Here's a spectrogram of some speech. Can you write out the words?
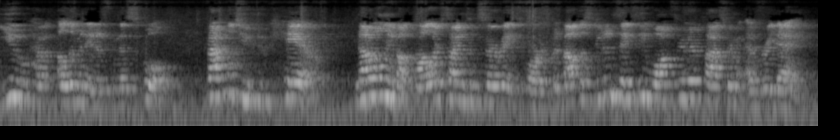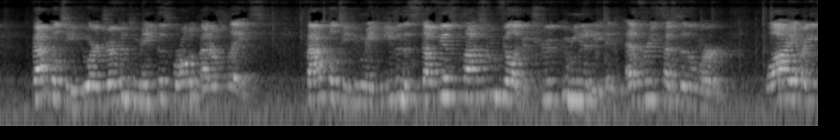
you have eliminated from this school. Faculty who care, not only about dollar signs and survey scores, but about the students they see walk through their classroom every day. Faculty who are driven to make this world a better place. Faculty who make even the stuffiest classroom feel like a true community in every sense of the word. Why are you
